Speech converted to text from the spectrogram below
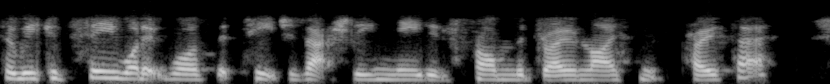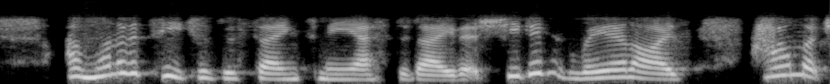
so we could see what it was that teachers actually needed from the drone license process. And one of the teachers was saying to me yesterday that she didn't realize how much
